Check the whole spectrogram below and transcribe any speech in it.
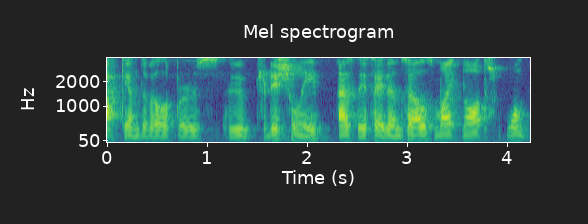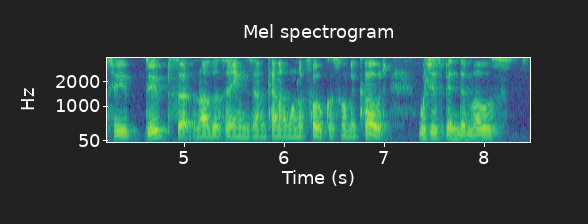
backend developers who traditionally, as they say themselves, might not want to do certain other things and kind of want to focus on the code, which has been the most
